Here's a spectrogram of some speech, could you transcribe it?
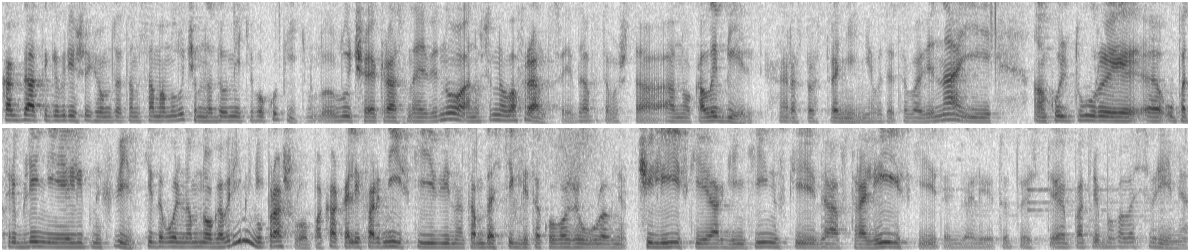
когда ты говоришь о чем-то там самом лучшем, надо уметь его купить. Лучшее красное вино, оно все равно во Франции, да, потому что оно колыбель распространения вот этого вина, и культуры э, употребления элитных вин. И довольно много времени прошло, пока калифорнийские вина там достигли такого же уровня. Чилийские, аргентинские, да, австралийские и так далее. Это, то есть э, потребовалось время.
